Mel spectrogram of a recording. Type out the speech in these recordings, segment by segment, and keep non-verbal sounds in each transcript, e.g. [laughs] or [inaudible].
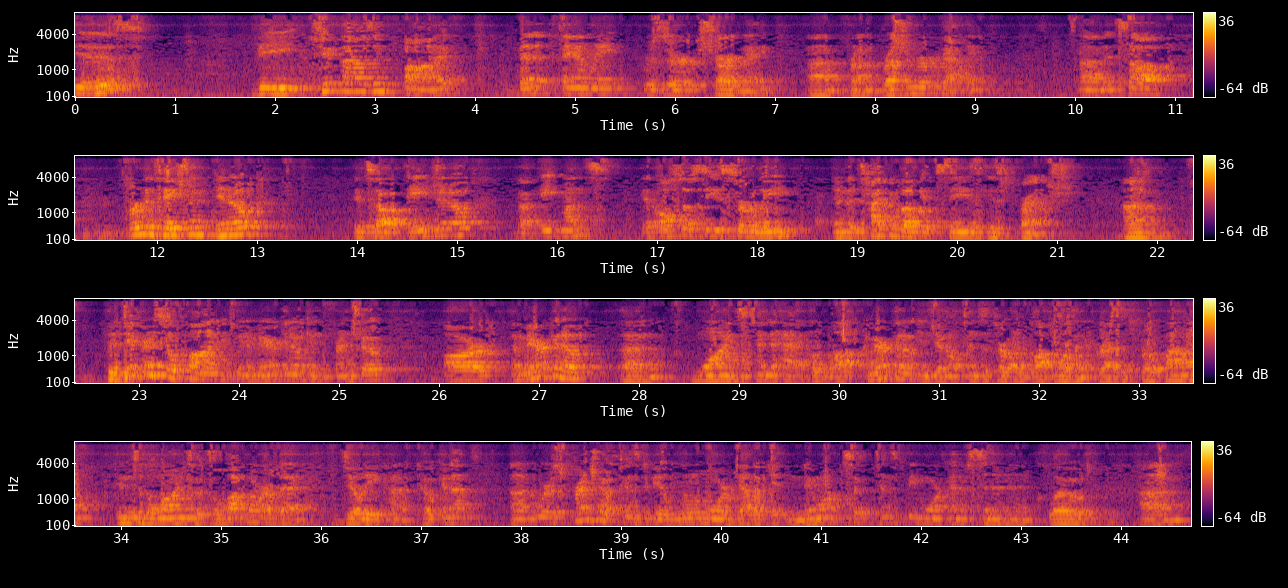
is the 2005 Bennett Family Reserve Chardonnay um, from Russian River Valley. Um, it saw fermentation in oak. It saw age in oak, about eight months. It also sees sur lie, and the type of oak it sees is French. Um, the difference you'll find between American oak and French oak are American oak um, wines tend to have a lot, American oak in general tends to throw a lot more of an aggressive profile into the wine, so it's a lot more of that dilly kind of coconut. Um, whereas French oak tends to be a little more delicate and nuanced, so it tends to be more kind of cinnamon and clove. Um,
